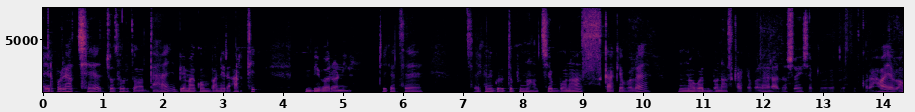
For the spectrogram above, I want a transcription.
এরপরে হচ্ছে চতুর্থ অধ্যায় বীমা কোম্পানির আর্থিক বিবরণী। ঠিক আছে? আচ্ছা, এখানে গুরুত্বপূর্ণ হচ্ছে বোনাস কাকে বলে? নগদ বোনাস কাকে বলে? রাজস্ব হিসাব কীভাবে প্রস্তুত করা হয় এবং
